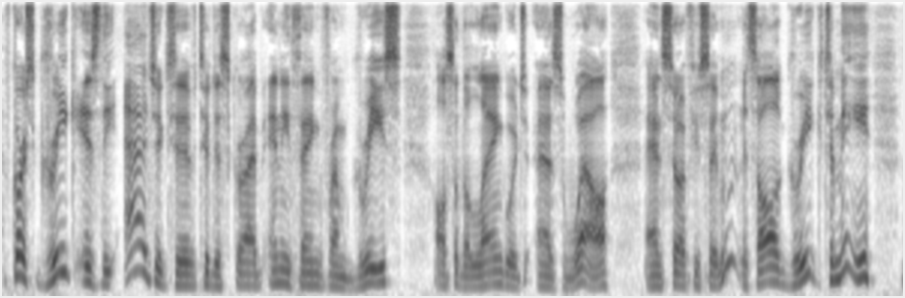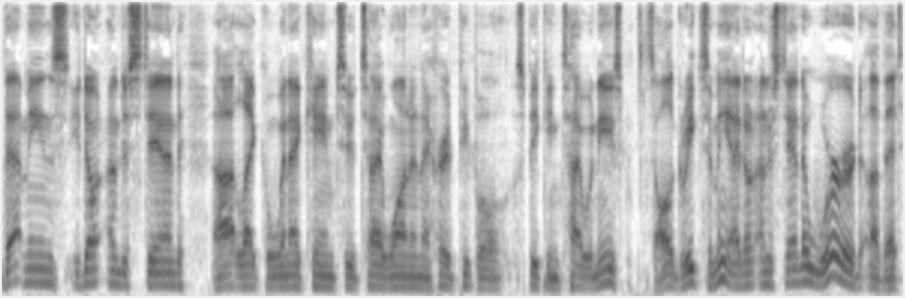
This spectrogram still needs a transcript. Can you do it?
Of course, Greek is the adjective to describe anything from Greece, also the language as well. And so if you say, mm, It's all Greek to me, that means you don't understand. Uh, like when I came to Taiwan and I heard people speaking Taiwanese, it's all Greek to me. I don't understand a word of it.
